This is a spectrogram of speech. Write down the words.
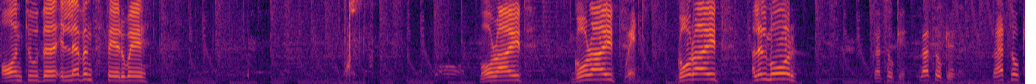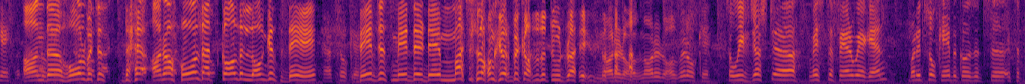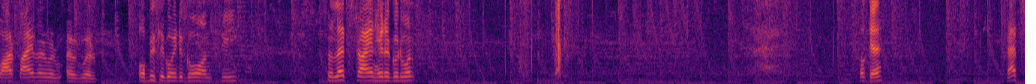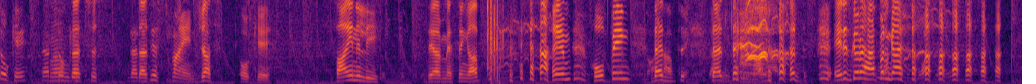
on to the 11th fairway. More right. Go right. Wait. Go right. A little more. That's okay. That's okay. That's okay. on the hole which is on a hole that's called the longest day That's okay. they've just made their day much longer because of the two drives Not at all. Not at all. We're okay. So we've just uh, missed the fairway again, but it's okay because it's a, it's a par five and we're, uh, we're obviously going to go on three. So let's try and hit a good one. okay That's okay. That's well, okay. that's just that's, that's just fine. just okay. Finally they are messing up. I am hoping that that it is going to happen guys.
